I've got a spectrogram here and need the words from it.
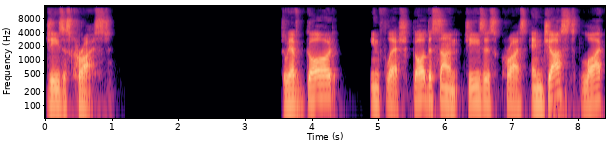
Jesus Christ. So we have God in flesh, God the Son, Jesus Christ. And just like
